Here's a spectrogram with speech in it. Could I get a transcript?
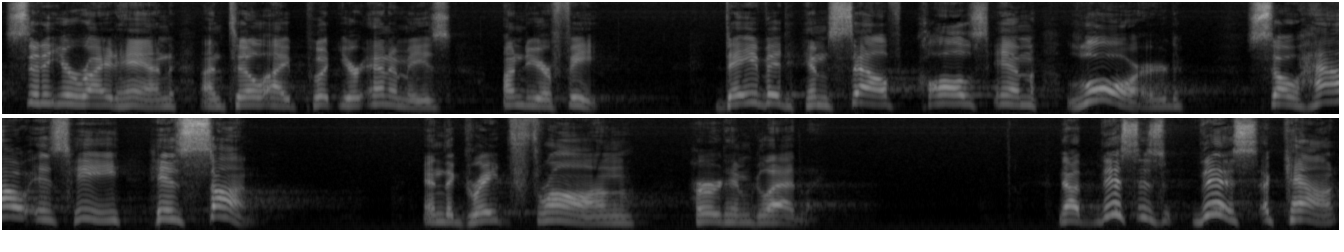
Sit at your right hand until I put your enemies under your feet. David himself calls him Lord, so how is he his son? And the great throng heard him gladly. Now, this is this account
